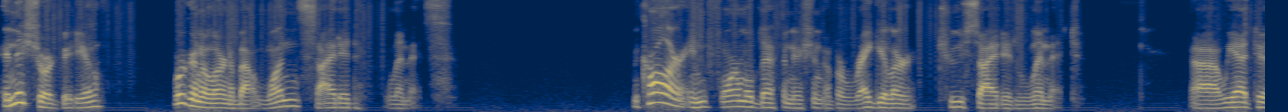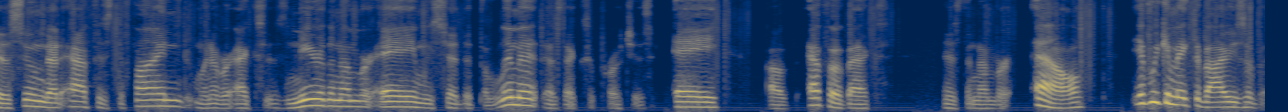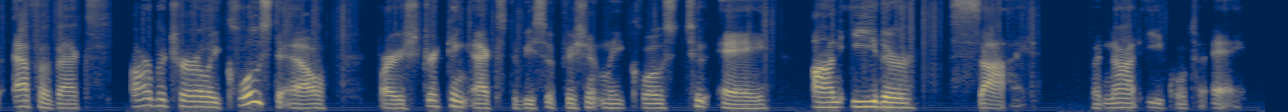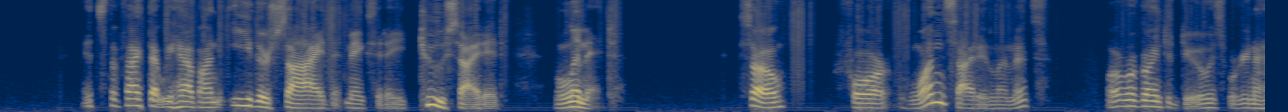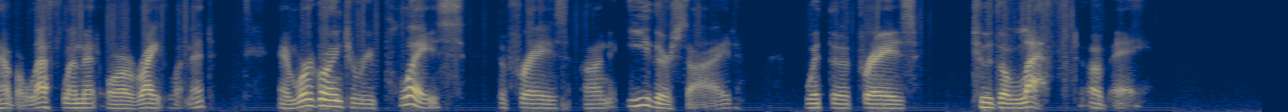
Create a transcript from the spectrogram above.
In this short video, we're going to learn about one-sided limits. Recall our informal definition of a regular two-sided limit. Uh, we had to assume that f is defined whenever x is near the number a, and we said that the limit as x approaches a of f of x is the number L. If we can make the values of f of x arbitrarily close to L, by restricting x to be sufficiently close to a on either side, but not equal to a. It's the fact that we have on either side that makes it a two-sided limit. So for one-sided limits, what we're going to do is we're going to have a left limit or a right limit, and we're going to replace the phrase on either side with the phrase to the left of A.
